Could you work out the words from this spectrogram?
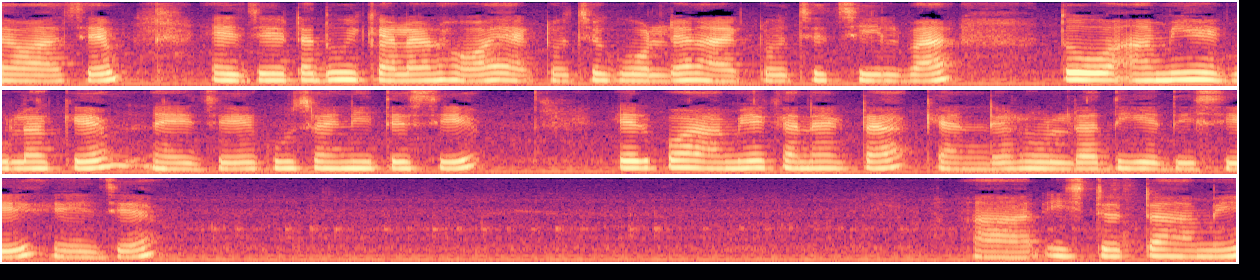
দেওয়া আছে। এই যে এটা দুই কালার হয়, একটা হচ্ছে গোল্ডেন আর একটা হচ্ছে সিলভার। তো আমি এগুলাকে এই যে গুছাই নিতেছি। এরপর আমি এখানে একটা ক্যান্ডেল হোল্ডার দিয়ে দিছি, এই যে। আর স্টারটা আমি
